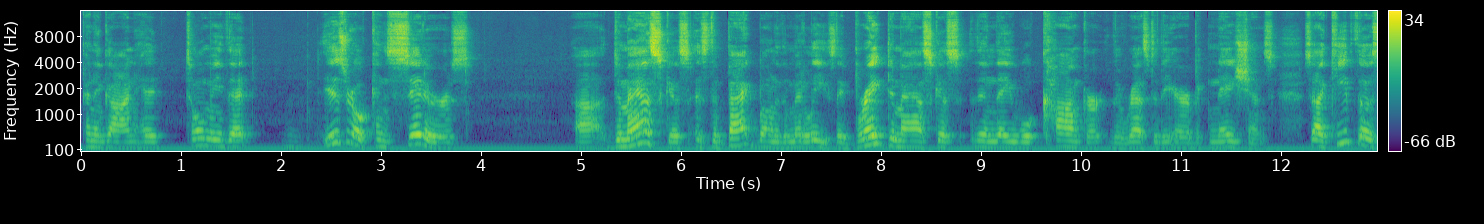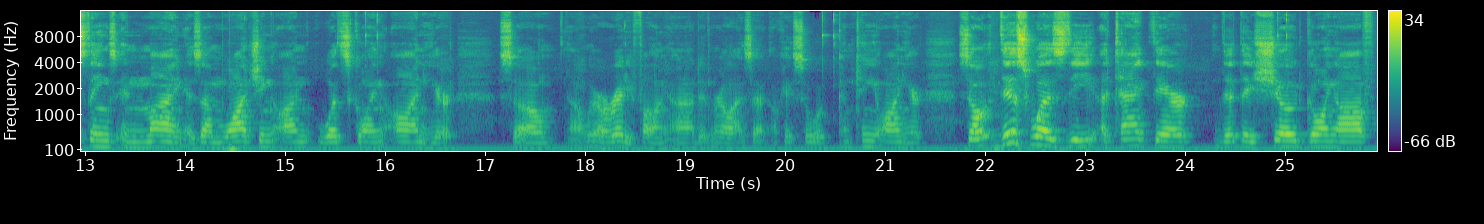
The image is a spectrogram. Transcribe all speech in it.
Pentagon had told me that Israel considers uh, Damascus as the backbone of the Middle East. They break Damascus, then they will conquer the rest of the Arabic nations. So I keep those things in mind as I'm watching on what's going on here. So uh, we're already following. Uh, I didn't realize that. Okay, so we'll continue on here. So this was the attack there that they showed going off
